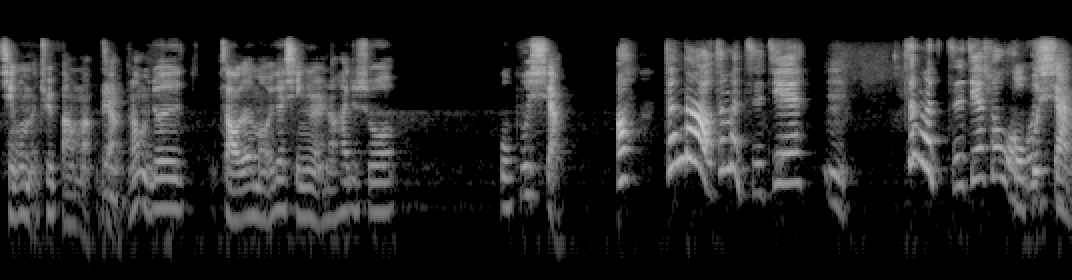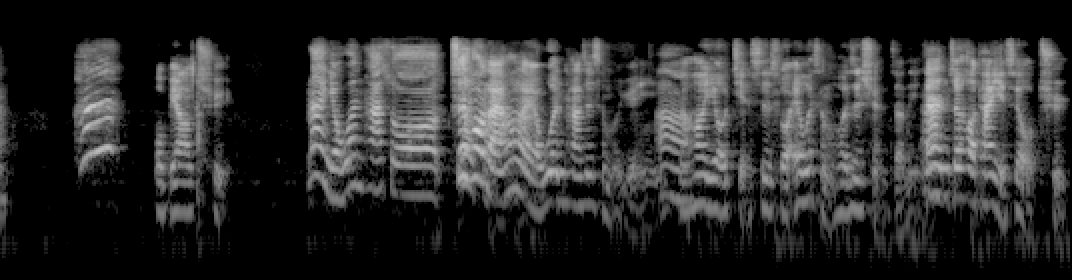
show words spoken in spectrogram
请我们去帮忙这样，嗯。然后我们就是找了某一个新人，然后他就说我不想，哦，真的、哦、这么直接，嗯，这么直接说我不想哈，我不要去。那有问他说是后来后来有问他是什么原因，嗯然后也有解释说，哎、为什么会是选择你？但最后他也是有去，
